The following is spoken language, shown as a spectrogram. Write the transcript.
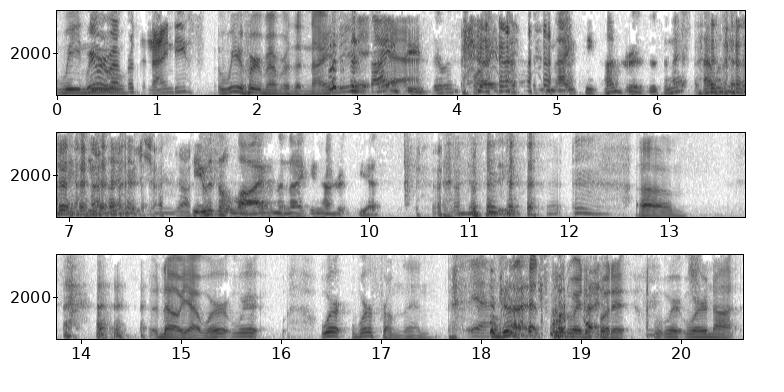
we We knew, remember the '90s. we remember the It was the nineties. nineties. It was like that's the nineteen hundreds, isn't it? That was the nineteen hundreds. Yeah. He was alive in the nineteen hundreds. Yes. yes indeed. Um, no, yeah, we're we're we're we're from then. Yeah. Good. That's one way to put it. We're we're not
